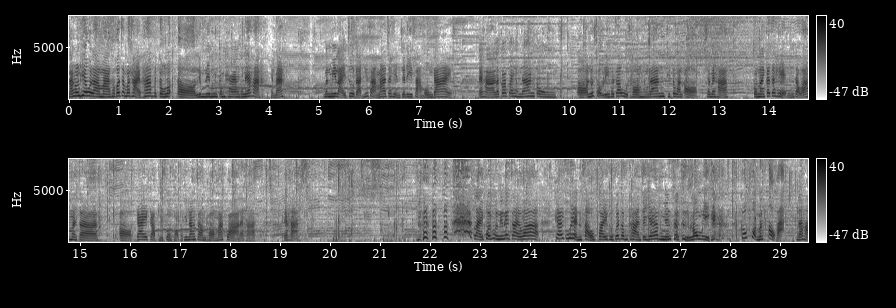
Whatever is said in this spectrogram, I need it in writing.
นักท่องเที่ยวเวลามาเขาก็จะมาถ่ายภาพกันตรงรถเอ่อริมริมกำแพงตรงนี้ค่ะ เห็นไหมมันมีหลายจุดอะที่สามารถจะเห็นเจดีย์สามองค์ได้นะคะ แล้วก็ไปทางด้านตรงอนุสาวรีย์พระเจ้าอู่ทองทางด้านทิศตะวันออกใช่ไหมคะ ตรงนั้นก็จะเห็นแต่ว่ามันจะ เอ่อใกล้กับในส่วนของพระที่นั่งจอมทองมากกว่านะคะเนี่ยค่ะ หลายคนคงนึกในใจว่า แค่กูเห็นเสาไฟกูก็จำคาญจะแย่มึงยังเสือกถือล่มอีก ก็ฝนมันตกอะนะคะ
